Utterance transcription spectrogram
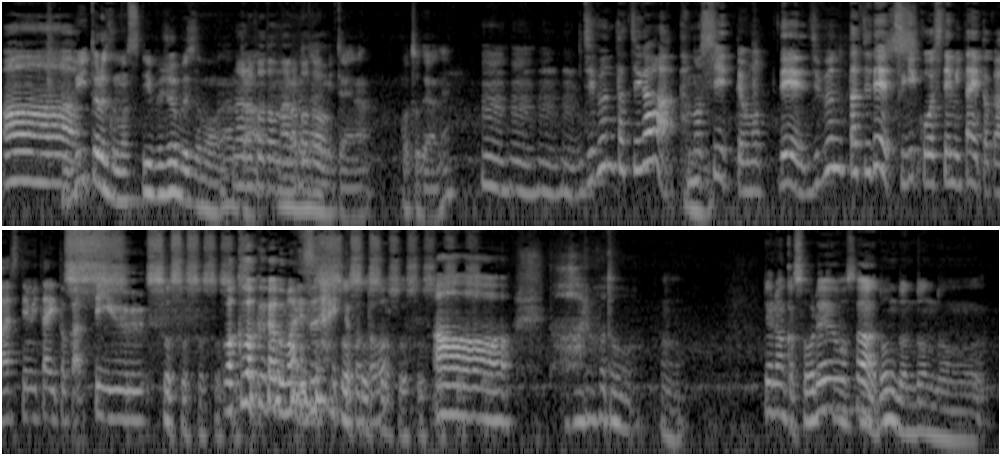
ああ。ビートルズもスティーブ・ジョブズもなんかなるほど生まれなるほど。ないみたいなことだよねうんうんうんうん。自分たちが楽しいって思って、自分たちで次こうしてみたいとかしてみたいとかっていうそうそうそうそうそう。ワクワクが生まれづらいってこそうそうそうとそうそうそう。ああ、なるほど。うん。でなんかそれをさ、うんどんどんどんどんす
